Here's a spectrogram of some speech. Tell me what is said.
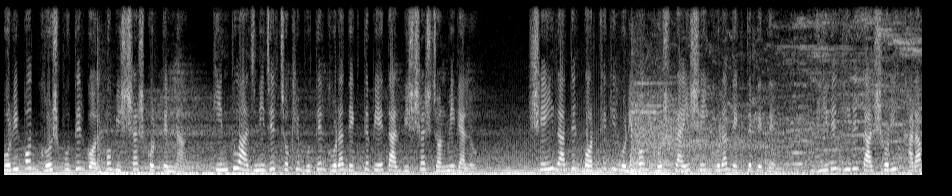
হরিপদ ঘোষ ভূতের গল্প বিশ্বাস করতেন না। কিন্তু আজ নিজের চোখে ভূতের ঘোড়া দেখতে পেয়ে তার বিশ্বাস জন্মে গেল। সেই রাতের পর থেকে হরিপদ ঘোষ প্রায়ই সেই ঘোড়া দেখতে পেতেন। ধীরে ধীরে তার শরীর খারাপ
